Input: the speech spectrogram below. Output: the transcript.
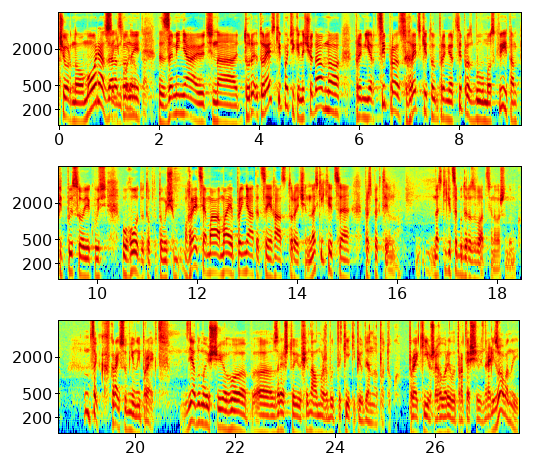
Чорного моря. Зараз Синім вони кольором, заміняють на туре- турецькі потіки. Нещодавно прем'єр Ципрас, грецький прем'єр Ципрас був у Москві і там підписував якусь угоду. Тобто, тому що Греція має прийняти цей газ з Туреччини. Наскільки це перспективно? Наскільки це буде розвиватися, на вашу думку? Ну, Це вкрай сумнівний проект. Я думаю, що його, е, зрештою, фінал може бути такий, як і Південного потоку, про який вже говорили про те, що він реалізований,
